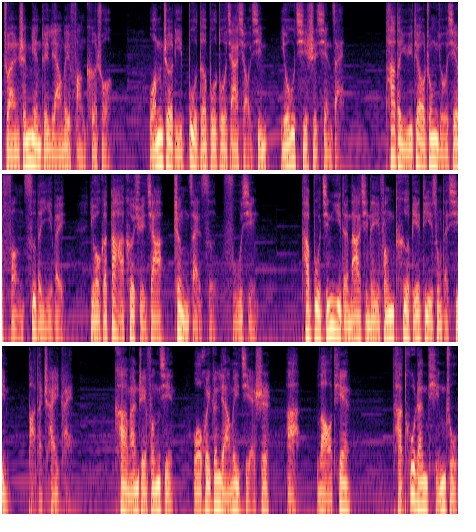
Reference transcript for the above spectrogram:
转身面对两位访客说：“我们这里不得不多加小心，尤其是现在。”他的语调中有些讽刺的意味。有个大科学家正在此服刑。他不经意地拿起那封特别递送的信，把它拆开，看完这封信。我会跟两位解释啊，老天！他突然停住，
